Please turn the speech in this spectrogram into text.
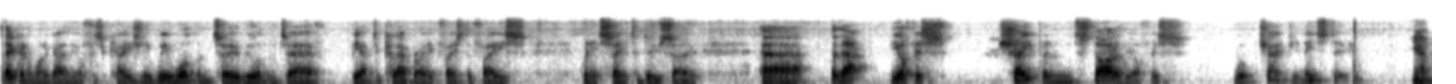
they're going to want to go in the office occasionally. We want them to. We want them to have be able to collaborate face to face when it's safe to do so. Uh, but that the office shape and style of the office will change. It needs to. Yeah,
